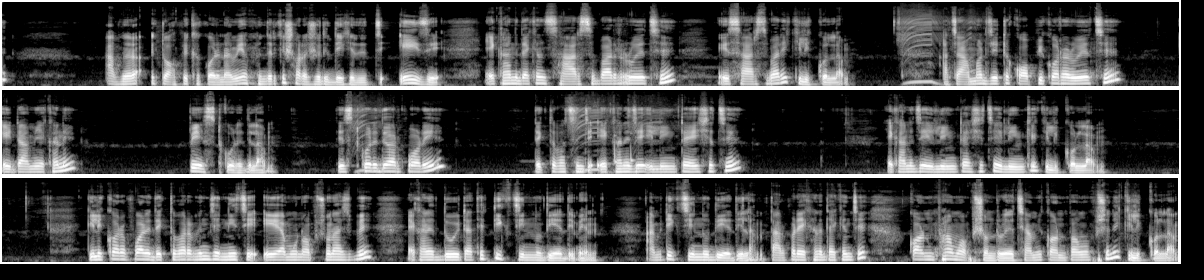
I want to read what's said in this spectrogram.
আপনারা একটু অপেক্ষা করেন, আমি আপনাদেরকে সরাসরি দেখে দিচ্ছি। এই যে, এখানে দেখেন সার্চ বার রয়েছে, এই সার্চ বারে ক্লিক করলাম। আচ্ছা আমার যেটা কপি করা রয়েছে, এটা আমি এখানে পেস্ট করে দিলাম। পেস্ট করে দেওয়ার পরে দেখতে পাচ্ছেন যে এখানে যে এই লিঙ্কটা এসেছে, এখানে যে এই লিঙ্কটা এসেছে, এই লিঙ্কে ক্লিক করলাম। ক্লিক করার পরে দেখতে পারবেন যে নিচে এ এমন অপশন আসবে, এখানে দুইটাতে টিক চিহ্ন দিয়ে দিবেন। আমি টিক চিহ্ন দিয়ে দিলাম। তারপরে এখানে দেখেন যে কনফার্ম অপশন রয়েছে। আমি কনফার্ম অপশনে ক্লিক করলাম।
